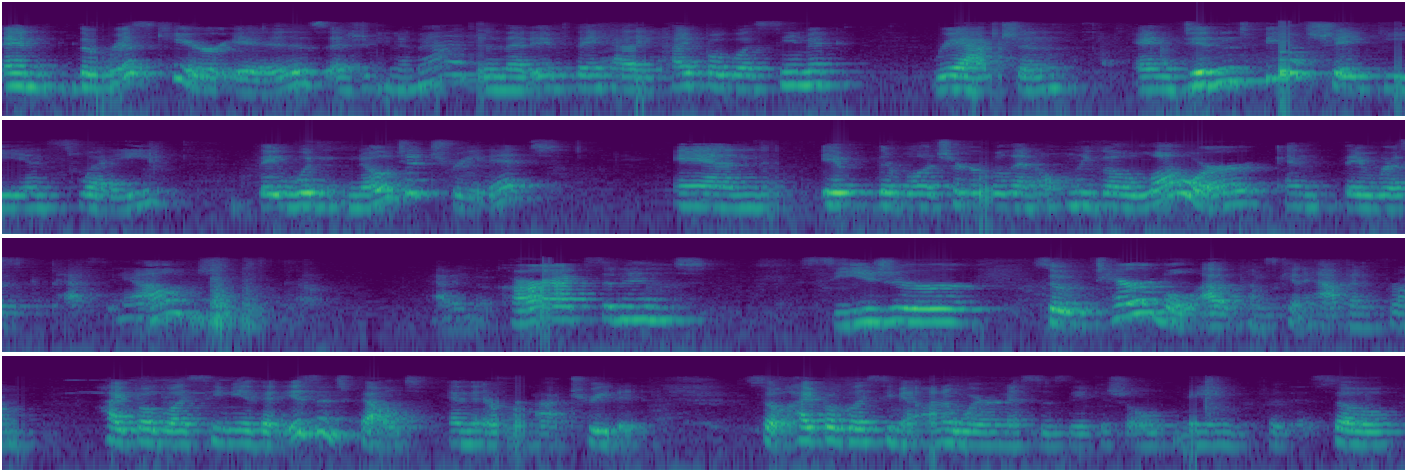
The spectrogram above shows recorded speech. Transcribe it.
And the risk here is, as you can imagine, that if they had a hypoglycemic reaction and didn't feel shaky and sweaty, they wouldn't know to treat it. And if their blood sugar will then only go lower and they risk passing out, having a car accident, seizure. So terrible outcomes can happen from hypoglycemia that isn't felt and therefore not treated. So hypoglycemia unawareness is the official name for this. So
